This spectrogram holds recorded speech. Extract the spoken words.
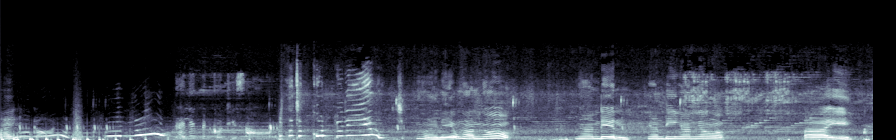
ใครจะเล่นก่อนได้เล่นเป็นคนที่สองกูจะกดอยู่แล้วชิบหายแล้วงานงอกงานเด่น งานดีงานงอกไปไป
